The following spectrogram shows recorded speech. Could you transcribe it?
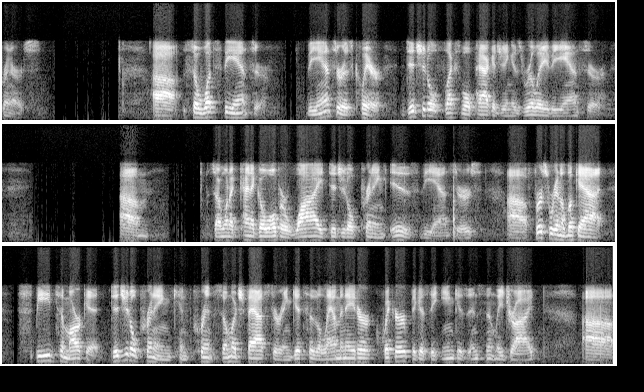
printers. Uh, so what's the answer? The answer is clear. Digital flexible packaging is really the answer. Um, so I want to kind of go over why digital printing is the answers. Uh, first, we're going to look at speed to market. Digital printing can print so much faster and get to the laminator quicker because the ink is instantly dried. Uh,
